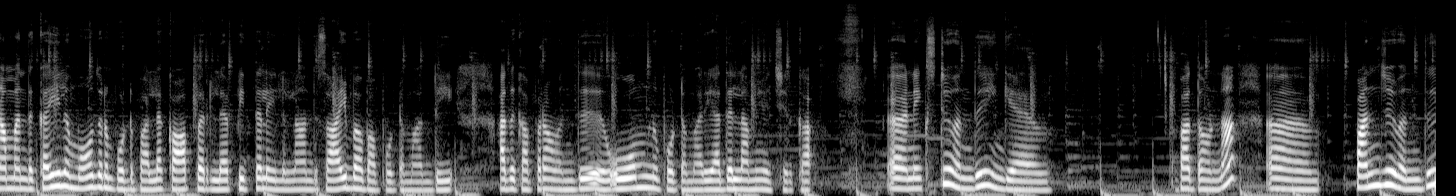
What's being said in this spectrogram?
நம்ம அந்த கையில் மோதிரம் போட்டுப்பால காப்பரில் பித்தளையிலலாம் அந்த சாய்பாபா போட்ட மாதிரி அதுக்கப்புறம் வந்து ஓம்னு போட்ட மாதிரி அதெல்லாமே வச்சுருக்கா. நெக்ஸ்ட்டு வந்து இங்கே பார்த்தோன்னா பஞ்சு வந்து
